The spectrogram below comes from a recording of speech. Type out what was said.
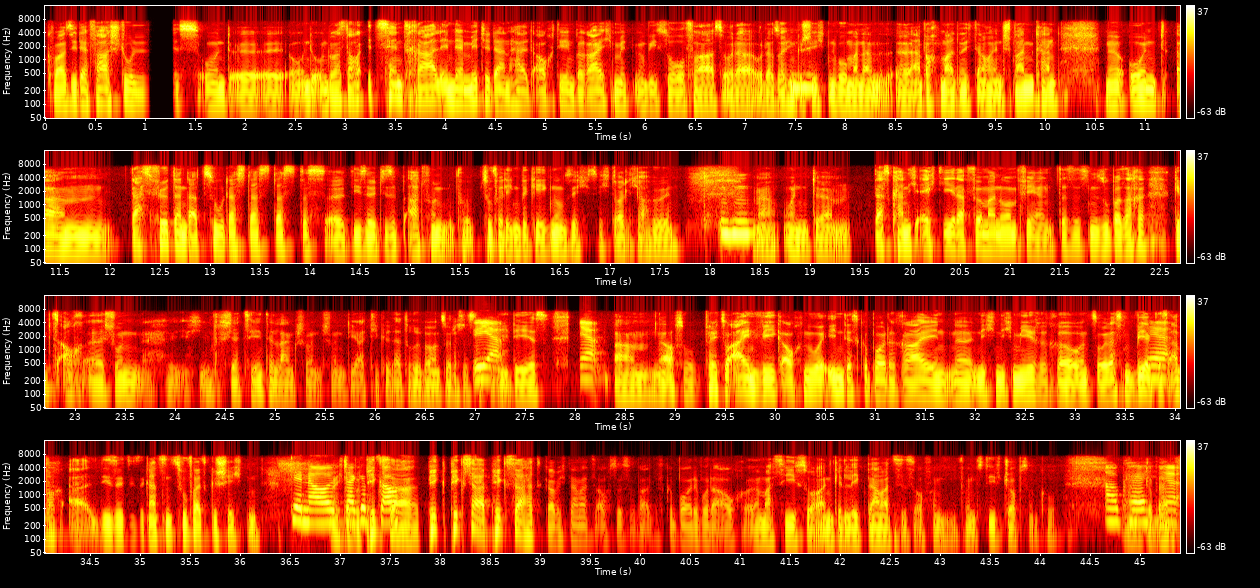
quasi der Fahrstuhl ist und, äh, und und du hast auch zentral in der Mitte dann halt auch den Bereich mit irgendwie Sofas oder oder solchen mhm. Geschichten, wo man dann äh, einfach mal sich dann auch entspannen kann. Ne? Und ähm, das führt dann dazu, dass, dass, dass, dass äh, diese, diese Art von zufälligen Begegnungen sich, sich deutlich erhöhen. Mhm. Ja, und ähm, das kann ich echt jeder Firma nur empfehlen. Das ist eine super Sache. Gibt's auch äh, schon jahrzehntelang schon, schon die Artikel darüber und so, dass das ja. eine Idee ist. Ja. Ähm, ne, auch so, vielleicht so ein Weg auch nur in das Gebäude rein, ne, nicht, nicht mehrere und so. Das wirkt ja. das einfach, äh, diese, diese ganzen Zufallsgeschichten. Genau, da glaube, gibt's Pixar, auch. Pixar, Pixar hat, glaube ich, damals auch, das, das Gebäude wurde auch äh, massiv so angelegt. Damals ist es auch von, von Steve Jobs und Co. Okay. Und, glaub, ja.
